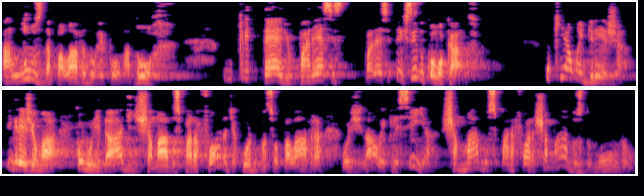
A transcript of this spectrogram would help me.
à luz da palavra do reformador, um critério parece, parece ter sido colocado. O que é uma igreja? Igreja é uma comunidade de chamados para fora, de acordo com a sua palavra original, eclesia, chamados para fora, chamados do mundo.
